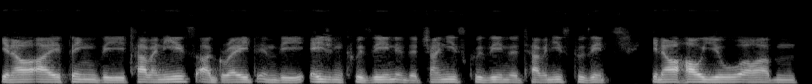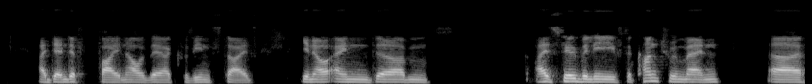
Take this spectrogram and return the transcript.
you know, I think the Taiwanese are great in the Asian cuisine, in the Chinese cuisine, the Taiwanese cuisine. You know, how you um, identify now their cuisine styles, you know, and um, I still believe the countrymen, uh,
